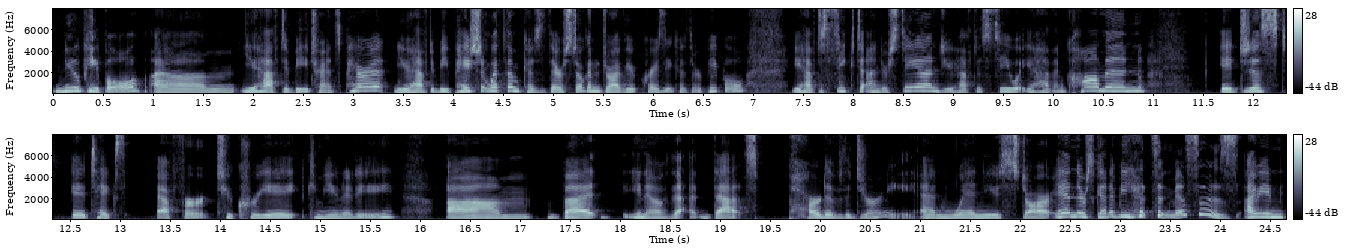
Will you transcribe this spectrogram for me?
new people um, you have to be transparent. You have to be patient with them because they're still going to drive you crazy because they're people. You have to seek to understand. You have to see what you have in common. It just it takes effort to create community. Um, but you know that that's part of the journey. And when you start, and there's going to be hits and misses. I mean,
